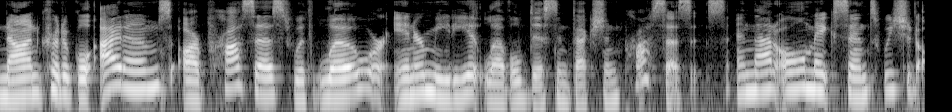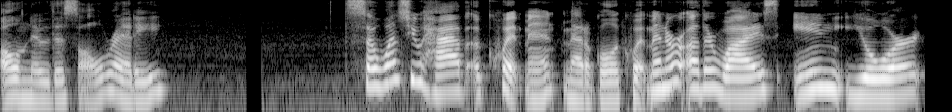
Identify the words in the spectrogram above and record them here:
Non critical items are processed with low or intermediate level disinfection processes, and that all makes sense. We should all know this already. So, once you have equipment, medical equipment or otherwise, in your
